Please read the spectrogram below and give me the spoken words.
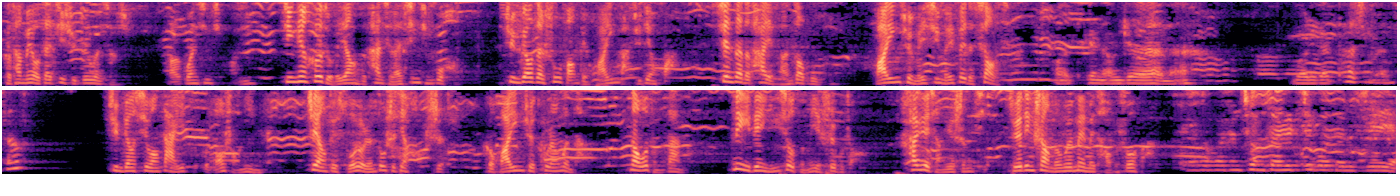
可他没有再继续追问下去。反而关心起华英今天喝酒的样子看起来心情不好。俊彪在书房给华英打去电话现在的他也烦躁不已。华英却没心没肺的笑了起来。俊彪希望大姨子会保守秘密这样对所有人都是件好事可华英却突然问他那我怎么办呢？另一边银秀怎么也睡不着？她越想越生气，决定上门为妹妹讨个说法。 그거는 좀 더 일찍 오든지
